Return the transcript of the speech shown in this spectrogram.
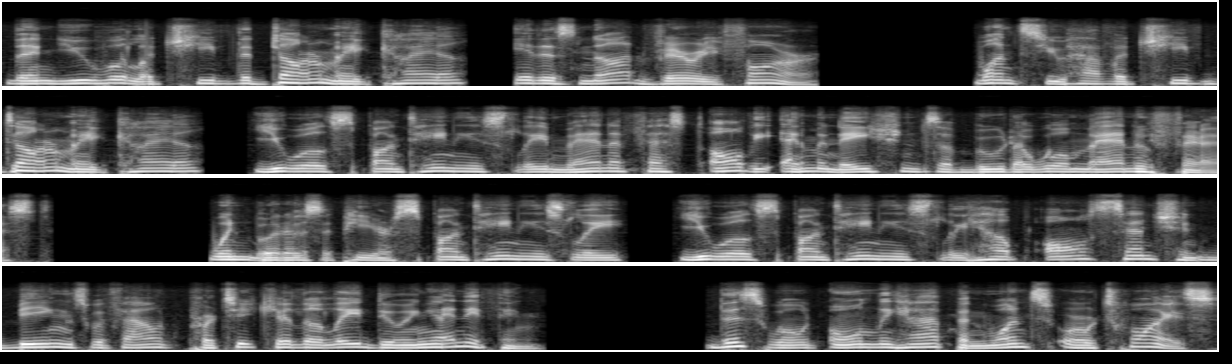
Then you will achieve the Dharmakaya, it is not very far. Once you have achieved Dharmakaya, you will spontaneously manifest all the emanations of Buddha will manifest. When Buddhas appear spontaneously, you will spontaneously help all sentient beings without particularly doing anything. This won't only happen once or twice,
